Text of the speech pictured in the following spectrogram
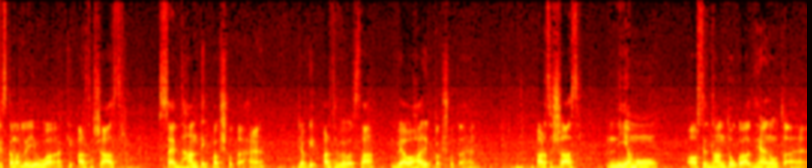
इसका मतलब ये हुआ कि अर्थशास्त्र सैद्धांतिक पक्ष होता है, जबकि अर्थव्यवस्था व्यावहारिक पक्ष होता है। अर्थशास्त्र नियमों और सिद्धांतों का अध्ययन होता है,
